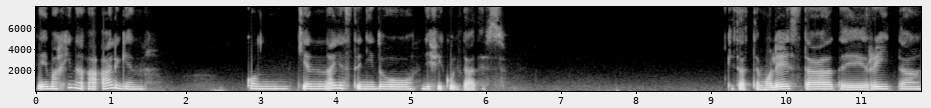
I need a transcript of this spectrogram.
E imagina a alguien con quien hayas tenido dificultades. Quizás te molesta, te irrita.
